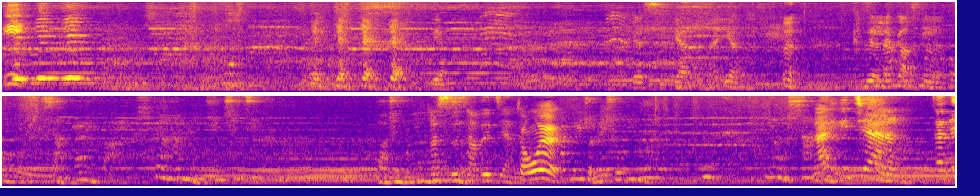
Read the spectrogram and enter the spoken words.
一，对对对，对，要死掉了，那要，看着那个，以后想办法让他每天吃几颗，保证不用他时常都讲，中啊！他可以准备出殡了。用啥？来一讲，再讲，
